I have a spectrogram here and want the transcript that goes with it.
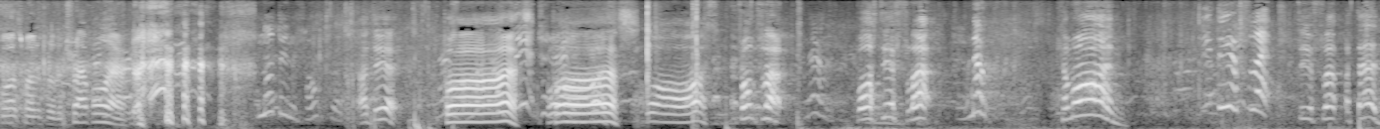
Boss went for the triple there. I'm not doing the front flip. I do it. Boss. Boss. Boss. Front flip. No. Boss, do a flip. No. Come on. You do a flip. Do a flip. I did.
